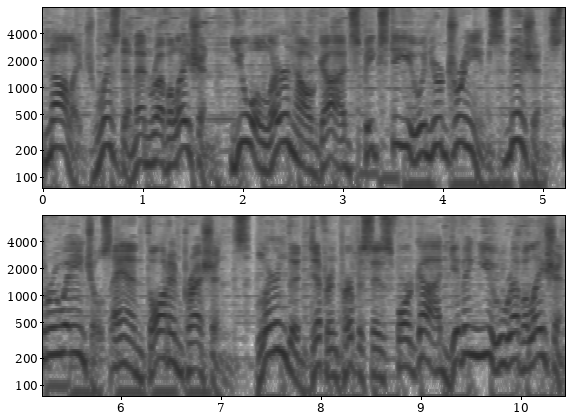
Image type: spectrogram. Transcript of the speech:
Knowledge, Wisdom, and Revelation, you will learn how God speaks to you in your dreams, visions, through angels, and thought impressions. Learn the different purposes for God giving you revelation.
